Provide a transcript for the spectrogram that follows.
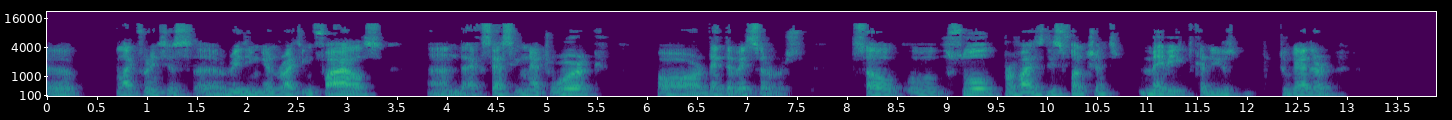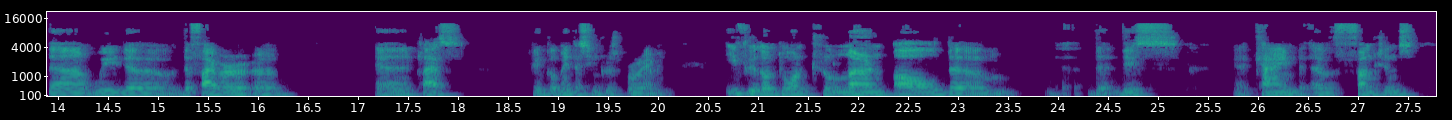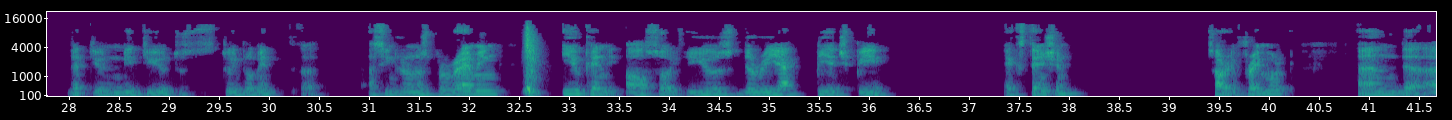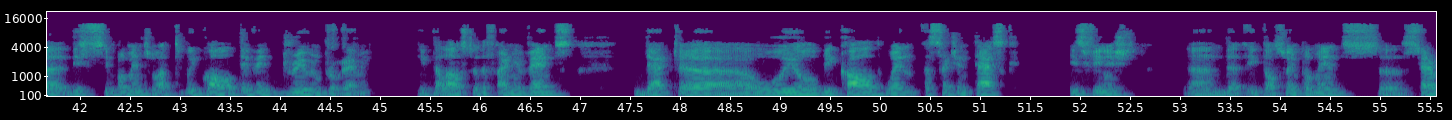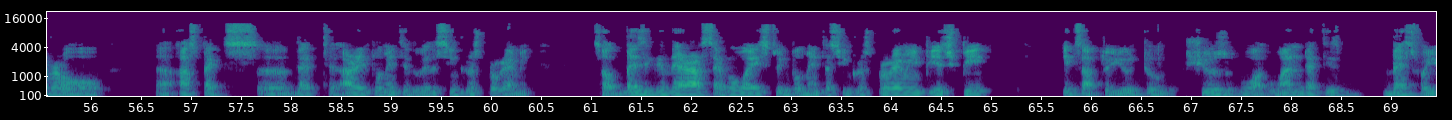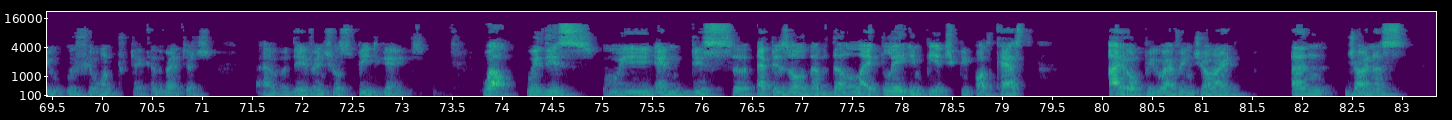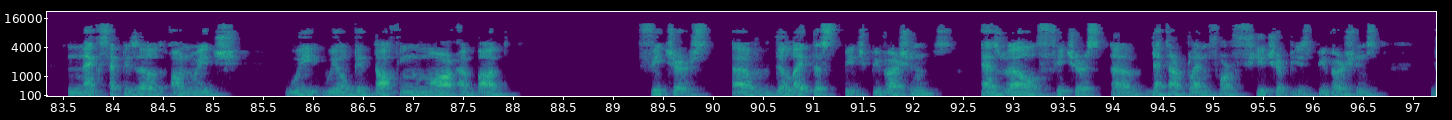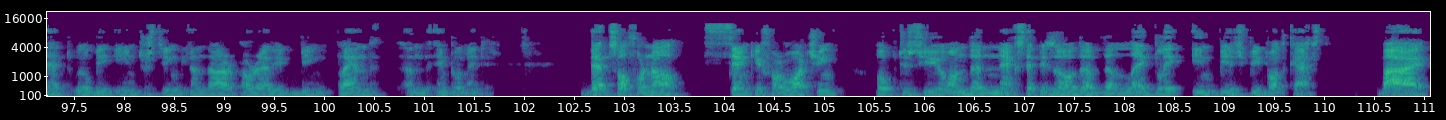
uh, like for instance, uh, reading and writing files and accessing network or database servers. So Swoole provides these functions. Maybe it can use together with the Fiber class to implement asynchronous programming if you don't want to learn all the, the this uh, kind of functions that you need to use to, to implement uh, asynchronous programming, you can also use the React PHP extension, sorry, framework, and uh, this implements what we call event-driven programming. It allows to define events that uh, will be called when a certain task is finished. And it also implements uh, several uh, aspects uh, that are implemented with asynchronous programming. So basically, there are several ways to implement asynchronous programming in PHP. It's up to you to choose what one that is best for you if you want to take advantage of the eventual speed gains. Well, with this, we end this episode of the Lately in PHP podcast. I hope you have enjoyed and join us next episode on which we will be talking more about features of the latest PHP versions as well features of, that are planned for future PHP versions that will be interesting and are already being planned and implemented. That's all for now. Thank you for watching. Hope to see you on the next episode of the Lately in PHP podcast. Bye.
